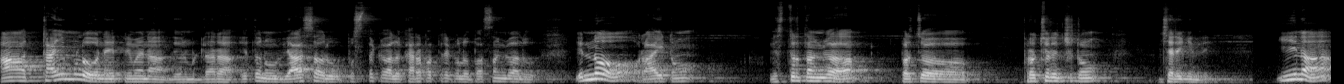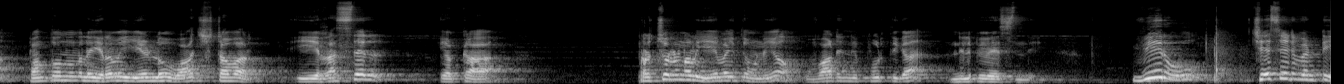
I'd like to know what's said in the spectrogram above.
ఆ టైంలోనే ప్రియమైన దేవుని బిడ్డారా ఇతను వ్యాసాలు పుస్తకాలు కరపత్రికలు ప్రసంగాలు ఎన్నో రాయటం విస్తృతంగా ప్రచు ప్రచురించడం జరిగింది. ఈయన పంతొమ్మిది వందల ఇరవై ఏడులో వాచ్ టవర్ ఈ రస్సెల్ యొక్క ప్రచురణలు ఏవైతే ఉన్నాయో వాటిని పూర్తిగా నిలిపివేసింది. వీరు చేసేటువంటి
